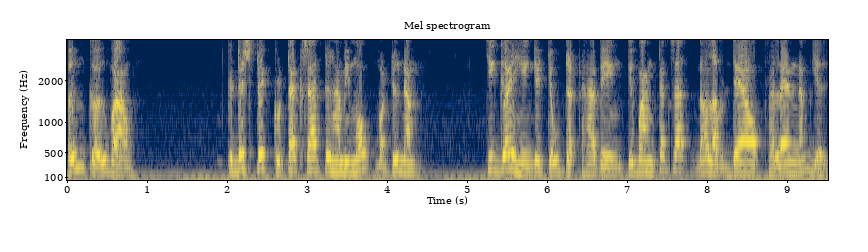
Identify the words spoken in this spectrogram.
ứng cử vào district của Texas thứ 21 và thứ 5. Chiếc ghế hiện cho chủ tịch Hạ viện tiểu bang Texas, đó là Dale Palin nắm giữ.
